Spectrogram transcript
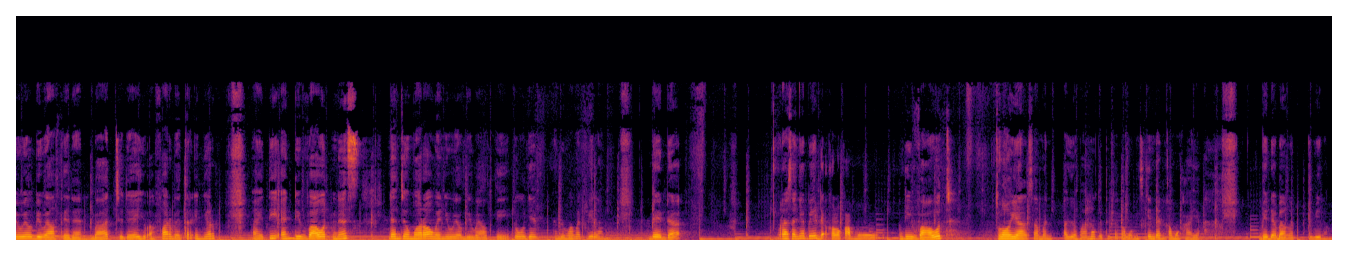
You will be wealthy then, but today you are far better in your piety and devoutness than tomorrow when you will be wealthy. Itu dia Nabi Muhammad bilang, beda rasanya beda kalau kamu devout loyal sama agamamu ketika kamu miskin dan kamu kaya. Beda banget dibilang.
